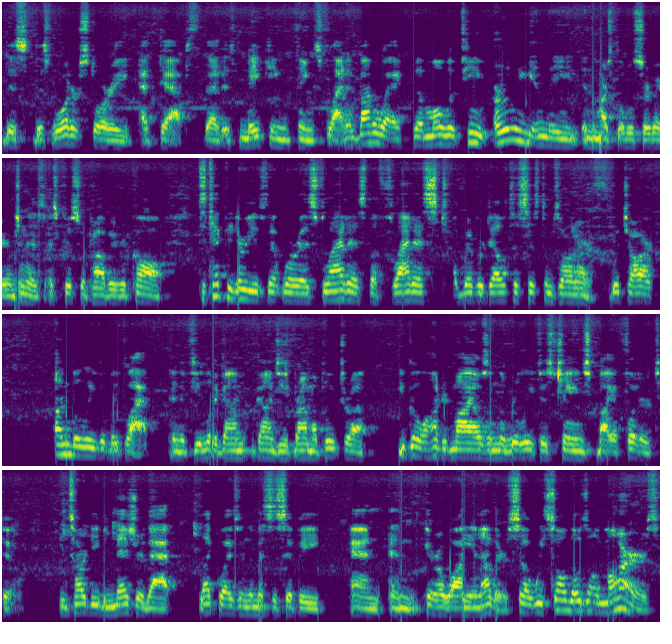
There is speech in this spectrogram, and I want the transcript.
this this water story at depth that is making things flat. And by the way, the MOLA team early in the in the Mars Global Surveyor, as, as Chris will probably recall, detected areas that were as flat as the flattest river delta systems on Earth, which are unbelievably flat. And if you look at Ganges Brahmaputra, you go 100 miles and the relief is changed by a foot or two. It's hard to even measure that. Likewise in the Mississippi and, and Irrawaddy and others. So we saw those on Mars,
